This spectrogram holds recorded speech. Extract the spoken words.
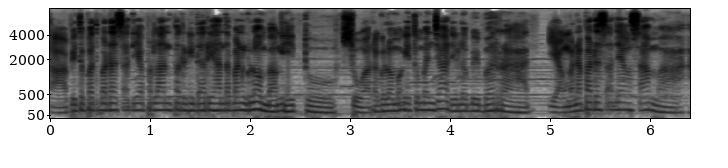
Tapi tepat pada saat dia perlahan pergi dari hantaman gelombang itu, suara gelombang itu menjadi lebih berat. Yang mana pada saat yang sama,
